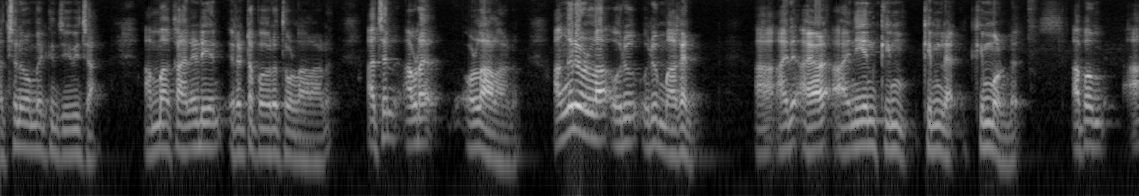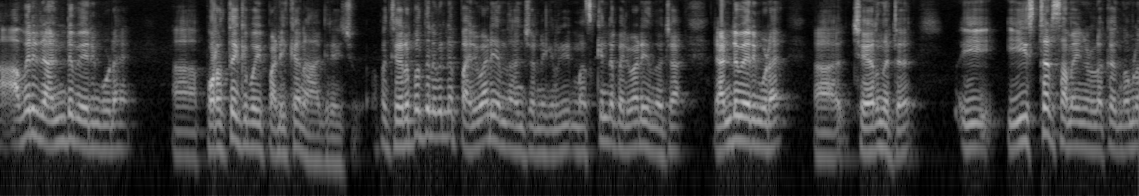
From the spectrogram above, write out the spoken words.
അച്ഛനും അമ്മയ്ക്കും ജീവിച്ച അമ്മ കാനഡിയൻ ഇരട്ട പൗരത്വമുള്ള ആളാണ്. അച്ഛൻ അവിടെ ഉള്ള ആളാണ്. അങ്ങനെയുള്ള ഒരു ഒരു മകൻ അനിയൻ കിം കിംല കിമ്മുണ്ട്. അപ്പം അവർ രണ്ടുപേരും കൂടെ പുറത്തേക്ക് പോയി പഠിക്കാൻ ആഗ്രഹിച്ചു. അപ്പം ചെറുപ്പത്തിൽ പിന്നെ പരിപാടി എന്താണെന്ന് വെച്ചിട്ടുണ്ടെങ്കിൽ ഈ മസ്കിന്റെ പരിപാടി എന്താ വെച്ചാൽ രണ്ടുപേരും കൂടെ ചേർന്നിട്ട് ഈ ഈസ്റ്റർ സമയങ്ങളിലൊക്കെ നമ്മൾ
